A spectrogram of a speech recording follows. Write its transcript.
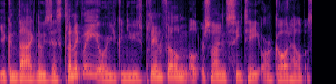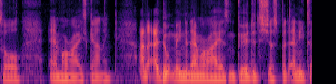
You can diagnose this clinically, or you can use plain film, ultrasound, CT, or God help us all, MRI scanning. And I don't mean that MRI isn't good, it's just that any, t-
